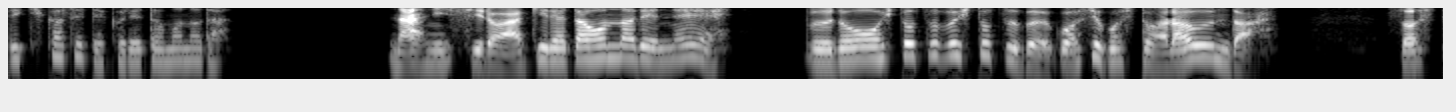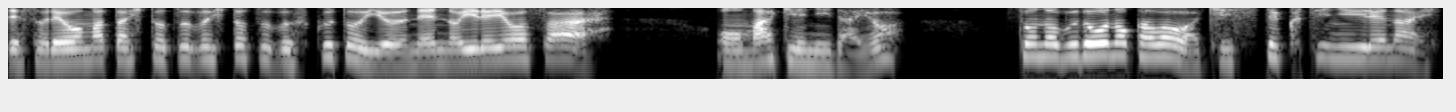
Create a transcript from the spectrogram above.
り聞かせてくれたものだ。何しろ呆れた女でね。ぶどうを一粒一粒ゴシゴシと洗うんだ。そしてそれをまた一粒一粒拭くという念の入れようさ。おまけにだよ。そのぶどうの皮は決して口に入れない。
